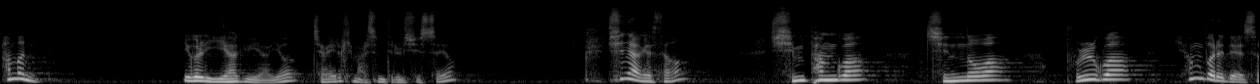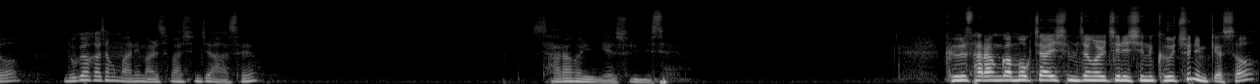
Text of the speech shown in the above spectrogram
한번 이걸 이해하기 위하여 제가 이렇게 말씀드릴 수 있어요. 신약에서 심판과 진노와 불과 형벌에 대해서 누가 가장 많이 말씀하신지 아세요? 사랑의 예수님이세요. 그 사랑과 목자의 심정을 지니신 그 주님께서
